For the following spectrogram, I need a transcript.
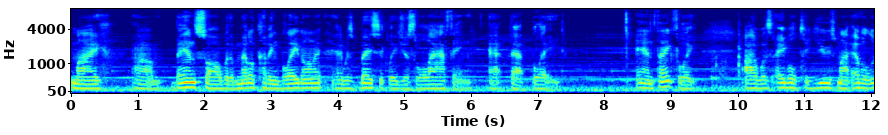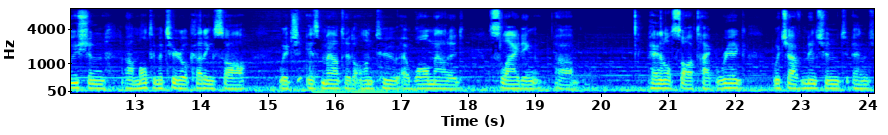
my um, bandsaw with a metal cutting blade on it and it was basically just laughing at that blade. And thankfully, I was able to use my Evolution uh, multi-material cutting saw, which is mounted onto a wall-mounted sliding um, panel saw type rig, which I've mentioned and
